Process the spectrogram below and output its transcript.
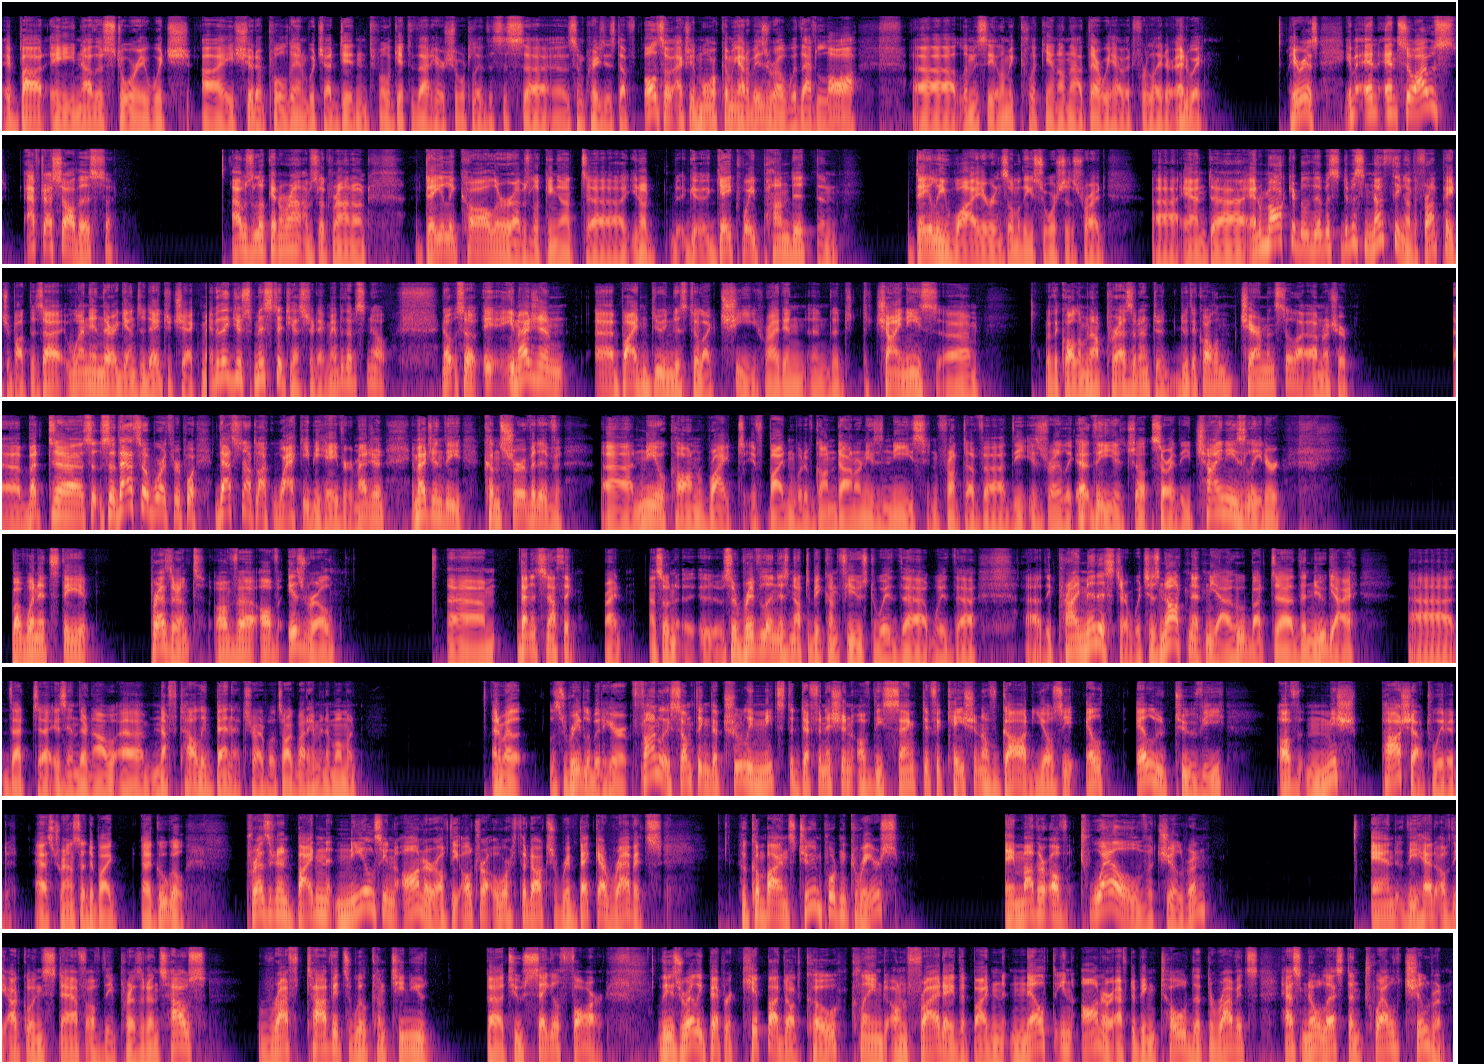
about another story which I should have pulled in, which I didn't. We'll get to that here shortly. This is uh, some crazy stuff. Also, actually, more coming out of Israel with that law. Uh, let me see. Let me click in on that. There we have it for later. Anyway, here is. And, and so I was after I saw this, I was looking around. I was looking around on Daily Caller. I was looking at uh, you know G- Gateway Pundit and Daily Wire and some of these sources, right? Uh, and uh, and remarkably, there was there was nothing on the front page about this. I went in there again today to check. Maybe they just missed it yesterday. Maybe there was no, no. So I- imagine uh, Biden doing this to like Xi, right? And and the, the Chinese. Um, where they call him not president. Do, do they call him chairman still? I, am not sure. Uh, but uh, so, so that's a worth report. That's not like wacky behavior. Imagine, imagine the conservative uh, neocon right if Biden would have gone down on his knees in front of uh, the Israeli, uh, the sorry, the Chinese leader. But when it's the president of of Israel, um, then it's nothing, right? And so, so Rivlin is not to be confused with with the prime minister, which is not Netanyahu, but the new guy uh, that uh, is in there now, uh, Naftali Bennett. Right, we'll talk about him in a moment. Anyway, let's read a little bit here. Finally, something that truly meets the definition of the sanctification of God. Yossi El- Elutuvi of Mishpacha tweeted, as translated by uh, Google. President Biden kneels in honor of the ultra Orthodox Rebecca Ravitz who combines two important careers a mother of 12 children and the head of the outgoing staff of the president's house. Raftavitz will continue uh, to sail far. The Israeli paper Kippa.co claimed on Friday that Biden knelt in honor after being told that the Ravitz has no less than 12 children.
